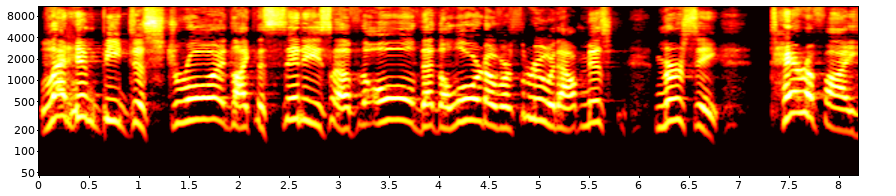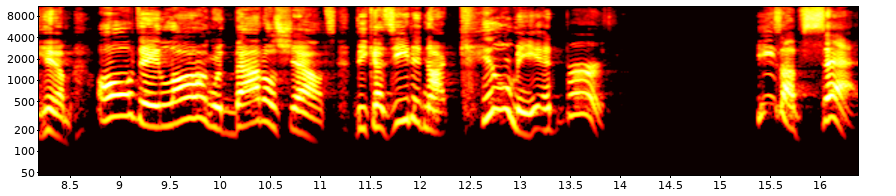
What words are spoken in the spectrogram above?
Let him be destroyed like the cities of the old that the Lord overthrew without mis- mercy. Terrify him all day long with battle shouts because he did not kill me at birth. He's upset.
